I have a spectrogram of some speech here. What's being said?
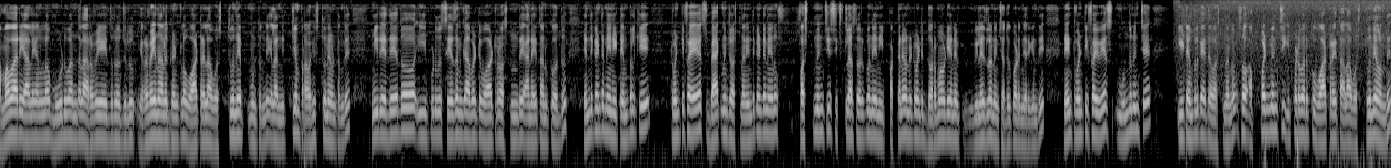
అమ్మవారి ఆలయంలో మూడు వందల అరవై ఐదు రోజులు ఇరవై నాలుగు గంటలు వాటర్ ఇలా వస్తూనే ఉంటుంది ఇలా నిత్యం ప్రవహిస్తూనే ఉంటుంది. మీరు ఏదేదో ఇప్పుడు సీజన్ కాబట్టి వాటర్ వస్తుంది అని అయితే అనుకోవద్దు. ఎందుకంటే నేను ఈ టెంపుల్కి ట్వంటీ ఫైవ్ ఇయర్స్ బ్యాక్ నుంచి వస్తున్నాను. ఎందుకంటే నేను ఫస్ట్ నుంచి సిక్స్త్ క్లాస్ వరకు నేను ఈ పక్కనే ఉన్నటువంటి దొరమౌడి అనే విలేజ్లో నేను చదువుకోవడం జరిగింది. నేను ట్వంటీ ఫైవ్ ఇయర్స్ ముందు నుంచే ఈ టెంపుల్కి అయితే వస్తున్నాను. సో అప్పటి నుంచి ఇప్పటి వరకు వాటర్ అయితే అలా వస్తూనే ఉంది.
